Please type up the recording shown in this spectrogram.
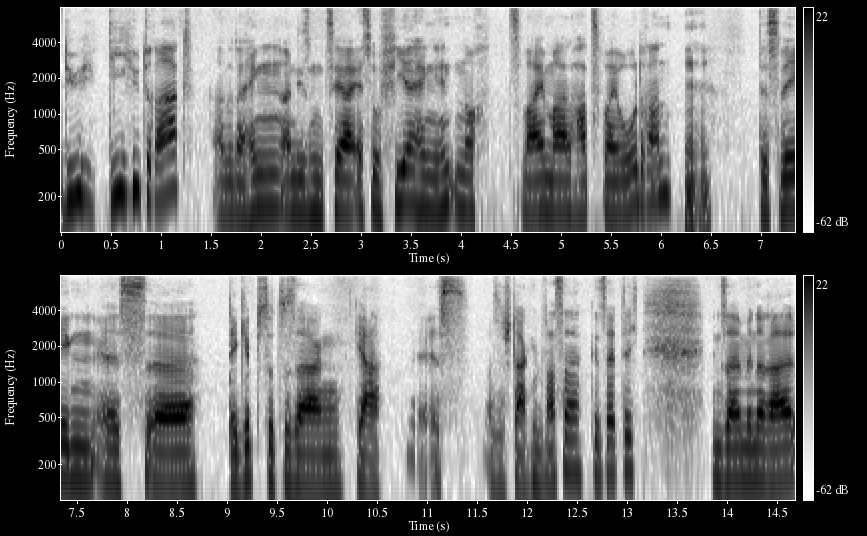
Di Dihydrat. Also da hängen an diesem CaSO4 hängen hinten noch zweimal H2O dran. Mhm. Deswegen ist äh, der Gips sozusagen, ja, er ist also stark mit Wasser gesättigt in, seinem Mineral,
